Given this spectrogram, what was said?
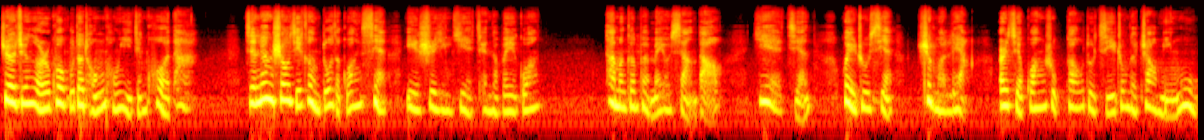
这群耳廓狐的瞳孔已经扩大，尽量收集更多的光线，以适应夜间的微光。他们根本没有想到夜间会出现这么亮，而且光束高度集中的照明物。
